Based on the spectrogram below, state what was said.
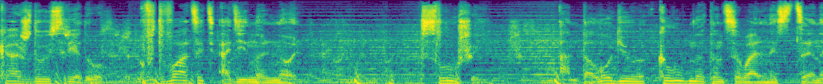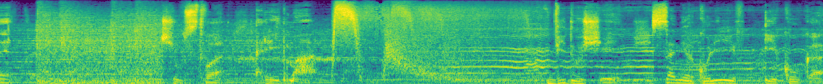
Каждую среду в 21.00 Слушай Антологию клубно-танцевальной сцены Чувство ритма Ведущие Самир Кулиев и Кука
